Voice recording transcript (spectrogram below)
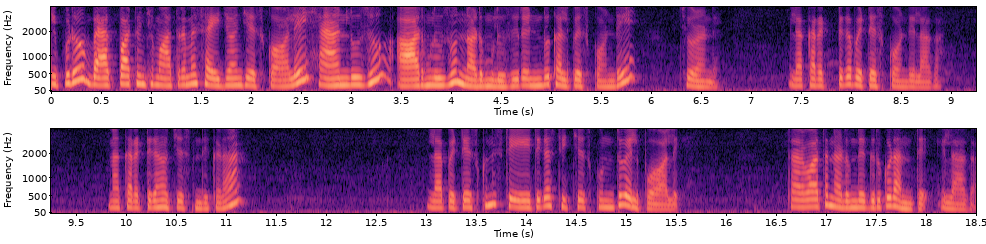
ఇప్పుడు బ్యాక్ పార్ట్ నుంచి మాత్రమే సైడ్ జాయిన్ చేసుకోవాలి. హ్యాండ్ లూజు ఆర్మ్ లూజు నడుము లూజు. రెండు కలిపేసుకోండి. చూడండి. ఇలా కరెక్ట్గా పెట్టేసుకోండి ఇలాగా. నాకు కరెక్ట్గానే వచ్చేసింది ఇక్కడ. ఇలా పెట్టేసుకుని స్ట్రేట్గా స్టిచ్ చేసుకుంటూ వెళ్ళిపోవాలి. తర్వాత నడుము దగ్గర కూడా అంతే ఇలాగా.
